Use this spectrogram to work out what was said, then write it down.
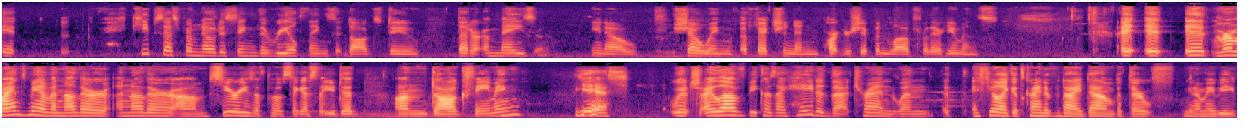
it keeps us from noticing the real things that dogs do that are amazing. You know, showing affection and partnership and love for their humans. It it it reminds me of another another um, series of posts, I guess, that you did on dog faming, Yes. Which I love because I hated that trend when it, I feel like it's kind of died down. But there, you know, maybe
